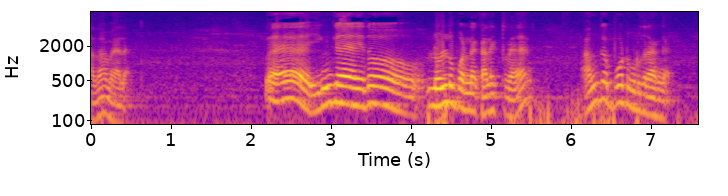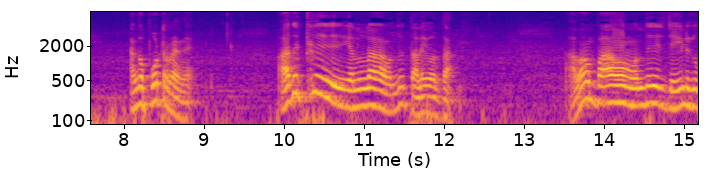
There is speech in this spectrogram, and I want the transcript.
அதான் வேலை. இப்போ இங்கே ஏதோ லொல்லு பண்ண கலெக்டரை அங்கே போட்டு கொடுக்குறாங்க. அங்கே போட்டுடுறாங்க அதுக்கு எல்லாம் வந்து தலைவர் தான். அவன் பாவம் வந்து ஜெயிலுக்கு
